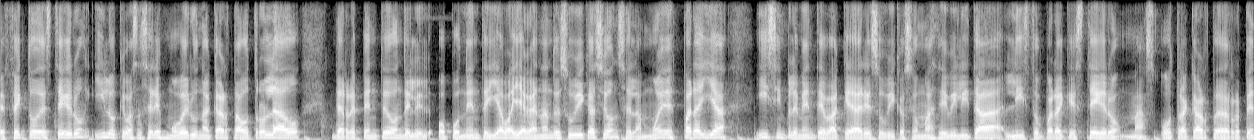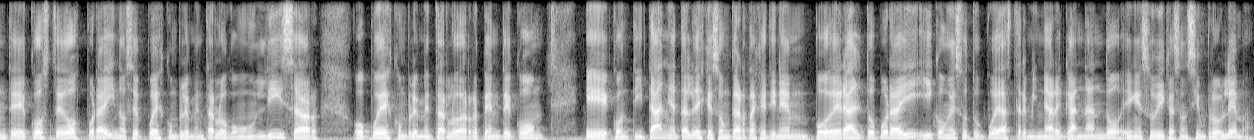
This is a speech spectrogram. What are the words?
efecto de Stegron y lo que vas a hacer es mover una carta a otro lado, de repente donde el oponente ya vaya ganando esa ubicación, se la mueves para allá y simplemente va a quedar esa ubicación más debilitada, listo para que Stegron más otra carta de repente de coste 2 por ahí, no sé, puedes complementarlo con un Lizard o puedes complementarlo de repente con, eh, con Titania tal vez, que son cartas que tienen poder alto por ahí y con eso tú puedas terminar ganando en esa ubicación sin problema.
